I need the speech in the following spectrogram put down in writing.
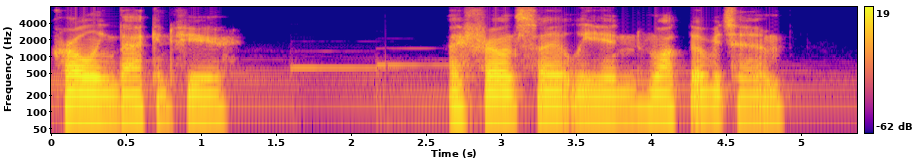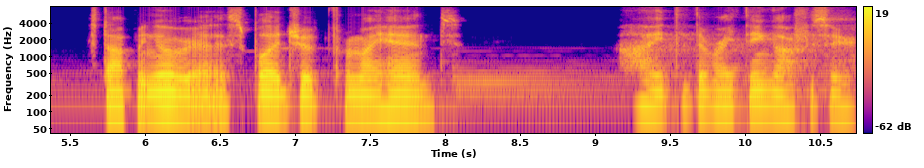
crawling back in fear. I frowned slightly and walked over to him, stopping over as blood dripped from my hands. I did the right thing, officer.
